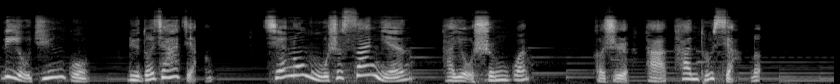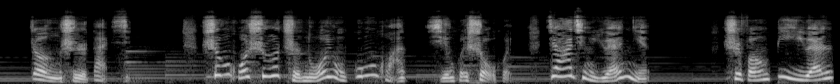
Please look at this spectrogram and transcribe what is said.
立有军功，屡得嘉奖。乾隆五十三年，他又升官，可是他贪图享乐，正是代谢。生活奢侈，挪用公款，行贿受贿。嘉庆元年，适逢毕沅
